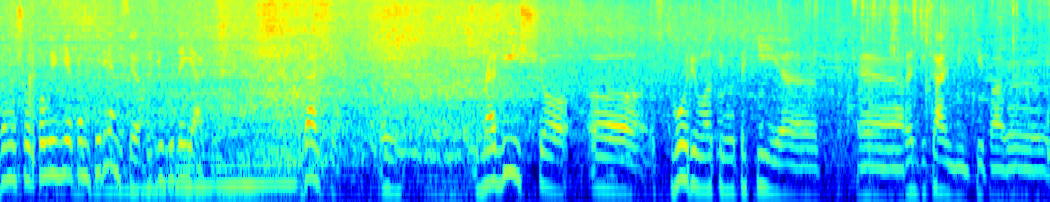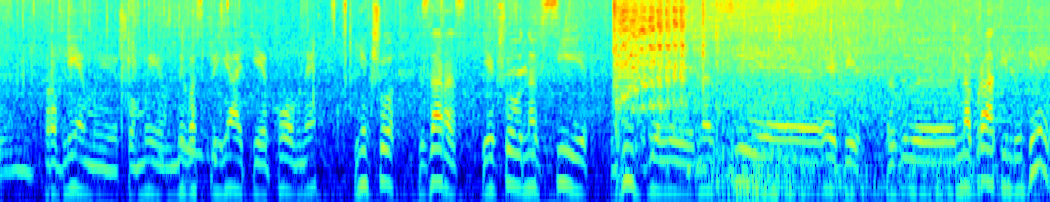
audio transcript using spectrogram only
Тому що коли є конкуренція, тоді буде якість. Далі. Навіщо е, створювати отакі е, е, радикальні типа, е, проблеми, що ми невосприяття повне. Якщо зараз, якщо на всі відділи, на всі еті, е, набрати людей,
